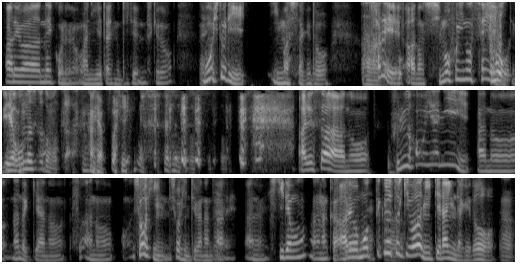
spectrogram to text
あれは猫のは逃げたにも出てるんですけど、はいもう一人いましたけど、彼、ぼあの、霜降りのせいやそう、いや、同じこと思った。あ やっぱり。そうそうそうそう。あれさ、あの、古本屋に、あの、なんだっけ、あの、そあの、商品、商品っていうかなんだ、はいあれ、あの、引き出物？あなんか、あれを持ってくるときは似てないんだけど、うん。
